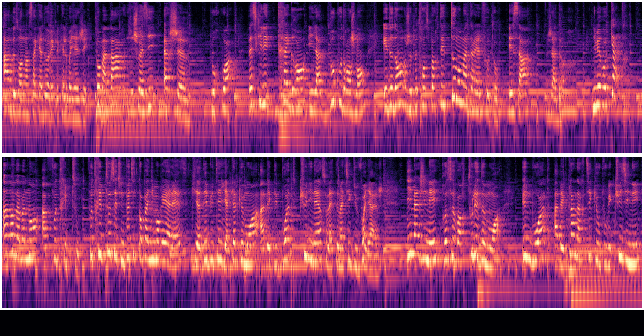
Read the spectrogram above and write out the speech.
a besoin d'un sac à dos avec lequel voyager. Pour ma part, j'ai choisi Herschel. Pourquoi? Parce qu'il est très grand, il a beaucoup de rangements et dedans je peux transporter tout mon matériel photo. Et ça, j'adore. Numéro 4 un an d'abonnement à Foodtrip2. Foodtrip2 c'est une petite compagnie montréalaise qui a débuté il y a quelques mois avec des boîtes culinaires sur la thématique du voyage. Imaginez recevoir tous les deux mois une boîte avec plein d'articles que vous pouvez cuisiner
